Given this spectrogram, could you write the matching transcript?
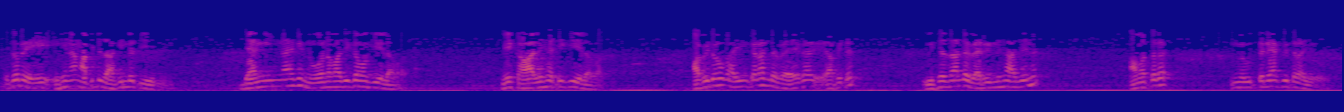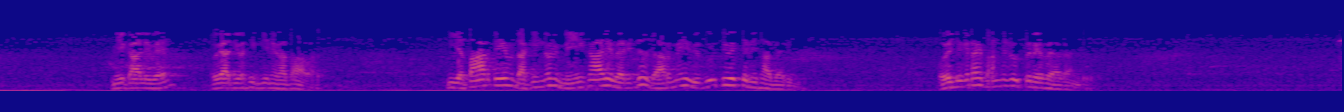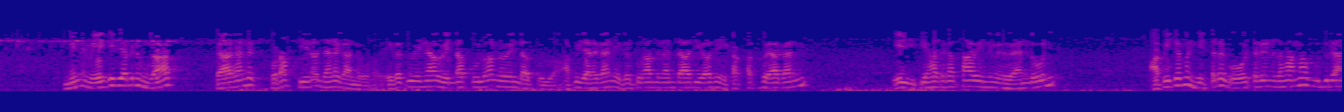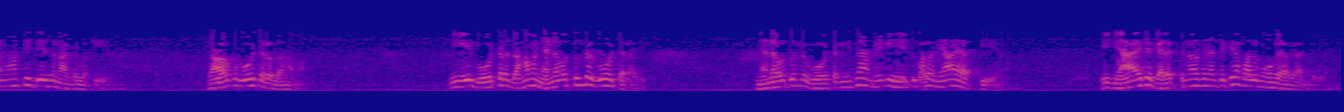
ඒතකොට එහෙනම් අපිට දකින්න තියෙන්නේ දැන් ඉන්න අයගේ නුවණ මදිකම කියලාවත් මේ කාලේ හැටි කියලාවත් අපිට ඕක අයින් කරන්න බෑ. ඒක අපිට විසඳන්න බැරි නිසා දෙන අමතර මේ උත්තරයක් විතරයි ඕක. මේ කාලේ බෑ. ඔය ආදිවාසීන් කියන කතාවල්. මේ යථාර්ථයේම දකින්න ඕනේ මේ කාලේ වැරිද ධර්මයේ විකෘති වෙච්ච නිසා වැරිද. ওই දෙකටයි පන්සිට උත්තරේ හොයාගන්න ඕනේ. මෙන්න මේකේදී අපිට හුඟක් හොයාගන්න කොටස් තියෙනවා දැනගන්න ඕනේ. එකතු වෙනවා වෙන්නත් පුළුවන් නොවෙන්නත් පුළුවන්. අපි දැනගන්නේ එකතු වුණාද නැද්ද ආදී වශයෙන් එකක්වත් හොයාගන්නේ. ඒ ඉතිහාස කතාවේ ඉන්නේ මේ හොයන්න ඕනේ. අපිටම හිතට ගෝචර වෙන ධර්ම බුදුරජාණන් වහන්සේ දේශනා කරලා තියෙනවා. ශ්‍රාවක ගෝචර ධර්ම. මේ මේ ගෝචර ධර්ම නැනවතුන්ට ගෝචරයි. නැනවතුන්ට ගෝචර නිසා මේකේ හේතුඵල න්‍යායක් තියෙනවා. මේ න්‍යායයට ගැලපෙනවද නැද්ද කියලා පළමුව හොයා ගන්න ඕනේ.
